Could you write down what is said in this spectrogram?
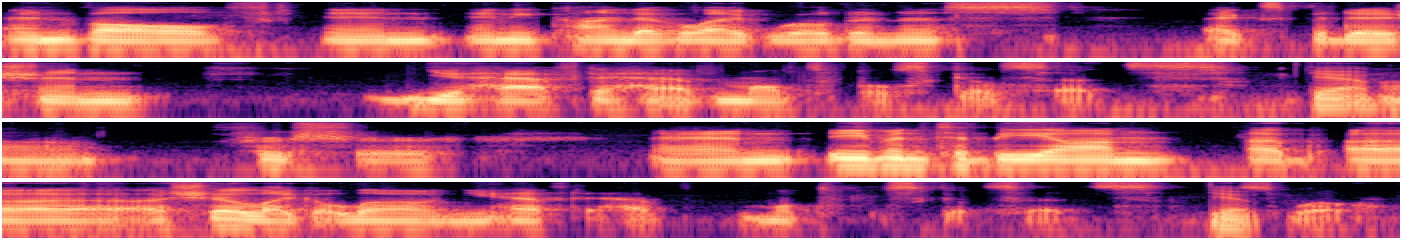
involved in any kind of like wilderness expedition, you have to have multiple skill sets. Yeah. um, for sure. And even to be on a, a, a show like Alone, you have to have multiple skill sets Yep. as well.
